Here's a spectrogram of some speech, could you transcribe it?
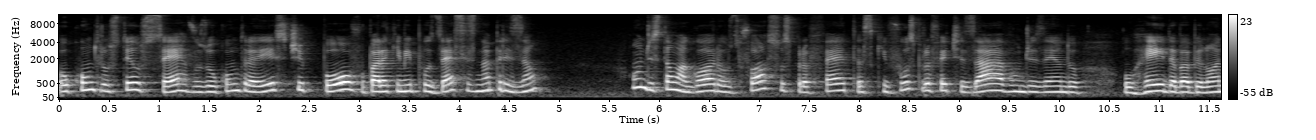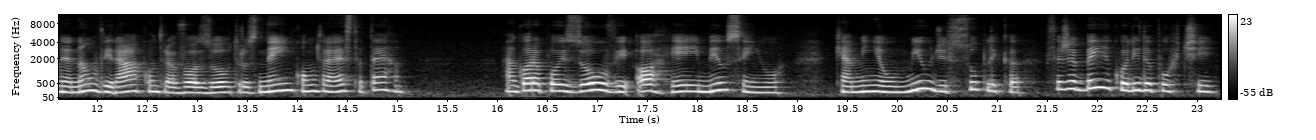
ou contra os teus servos, ou contra este povo, para que me pusesses na prisão? Onde estão agora os vossos profetas que vos profetizavam, dizendo: O rei da Babilônia não virá contra vós outros, nem contra esta terra? Agora, pois, ouve, ó Rei, meu Senhor, que a minha humilde súplica seja bem acolhida por ti,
